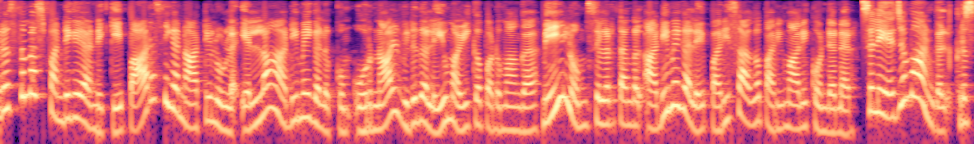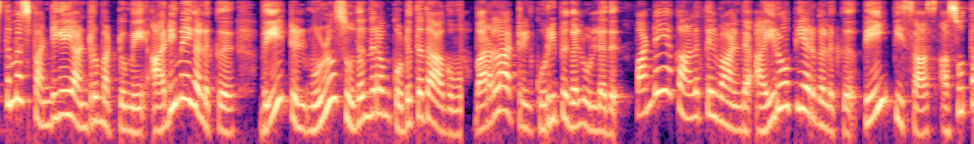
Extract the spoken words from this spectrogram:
கிறிஸ்துமஸ் பண்டிகை அன்னைக்கு பாரசீக நாட்டில் உள்ள எல்லா எல்லா அடிமைகளுக்கும் ஒரு நாள் விடுதலையும் அளிக்கப்படுமாங்க. மேலும் சிலர் தங்கள் அடிமைகளை பரிசாக பரிமாறி கொண்டனர். சில எஜமான்கள் கிறிஸ்துமஸ் பண்டிகை அன்று மட்டுமே அடிமைகளுக்கு வீட்டில் முழு சுதந்திரம் கொடுத்ததாகவும் வரலாற்றில் குறிப்புகள் உள்ளது. பண்டைய காலத்தில் வாழ்ந்த ஐரோப்பியர்களுக்கு பேய் பிசாஸ் அசுத்த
